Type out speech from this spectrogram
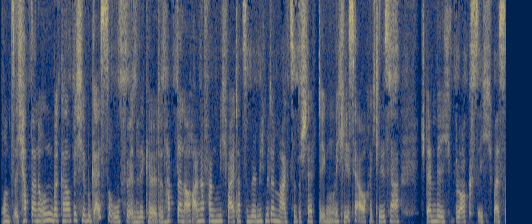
Und ich habe da eine unglaubliche Begeisterung für entwickelt und habe dann auch angefangen, mich weiterzubilden, mich mit dem Markt zu beschäftigen. Und ich lese ja auch, ich lese ja ständig Blogs, ich weiß,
